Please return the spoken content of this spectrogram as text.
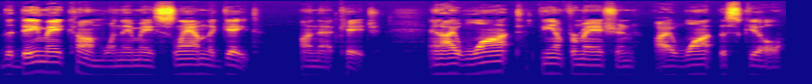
the day may come when they may slam the gate on that cage. And I want the information, I want the skill,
